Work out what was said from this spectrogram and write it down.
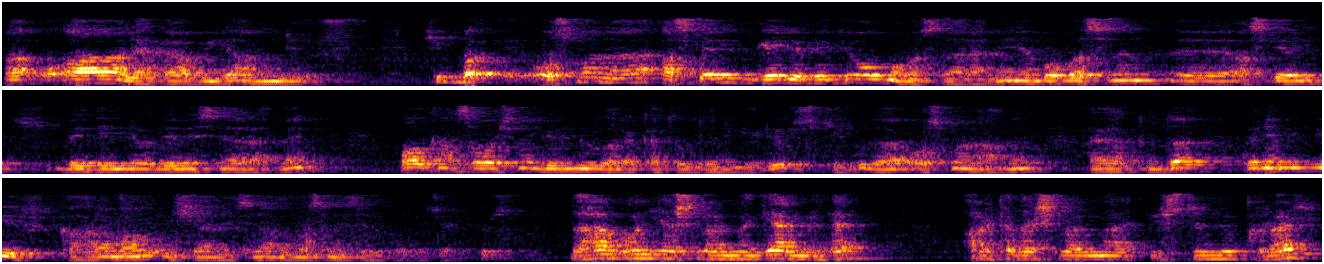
o Ağa lakabıyla anılıyor. Şimdi Osman Ağa askerlik mükellefiyeti olmamasına rağmen, yani babasının e, askerlik bedelini ödemesine rağmen Balkan Savaşı'na gönüllü olarak katıldığını görüyoruz ki bu da Osman Ağa'nın hayatında önemli bir kahramanlık nişanesini almasına sebep olacaktır. Daha 10 yaşlarına gelmeden arkadaşlarına üstünlük kurar,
